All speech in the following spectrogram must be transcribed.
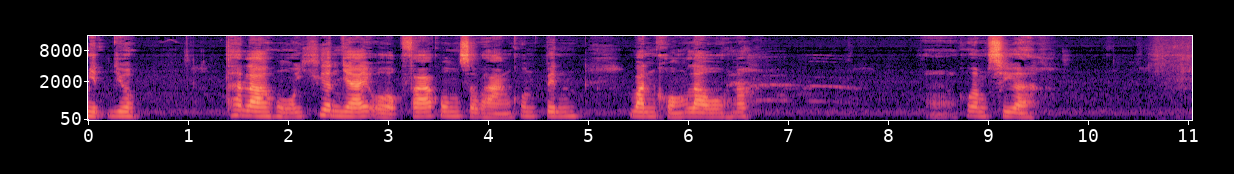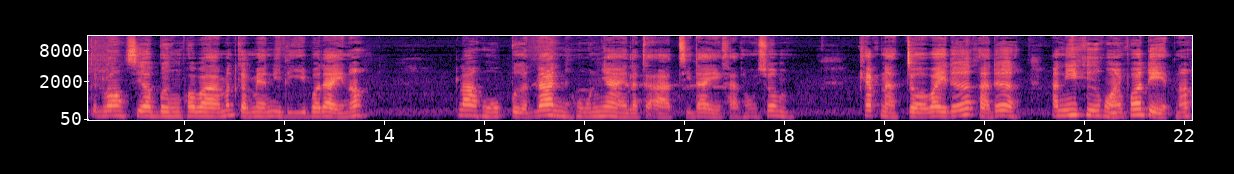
มิดอยู่ ถ้าลาหูเคลื่อนย้ายออกฟ้าคงสว่างคงเป็นวันของเราเนาะความเชื่อเป็ลองเชื่อเบิงเพราะว่ามันกับแมนอีหลีบ่ได้เนาะลาหูเปิดด้านหูใหญ่แล้วก็อาจสิได้ค่ะท่านผู้ชม แคปหน้าจอไว้เด้อค่ะเด้อ อันนี้คือหวยพ่อเดชเนาะ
